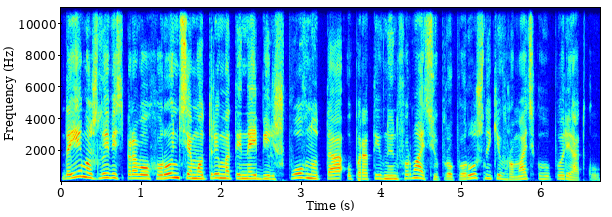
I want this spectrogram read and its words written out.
дає можливість правоохоронцям отримати найбільш повну та оперативну інформацію про порушників громадського порядку.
